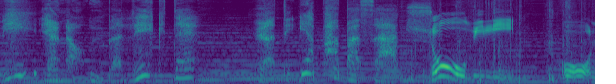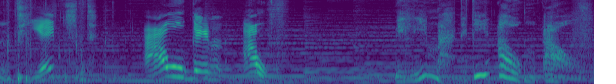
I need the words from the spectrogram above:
Wie er noch überlegte, hörte er Papa sagen. So, Willi, und jetzt Augen auf. Willi machte die Augen auf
